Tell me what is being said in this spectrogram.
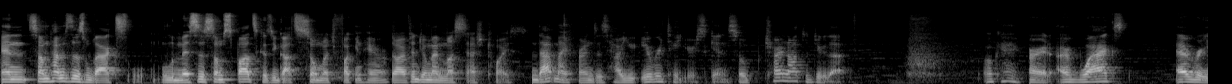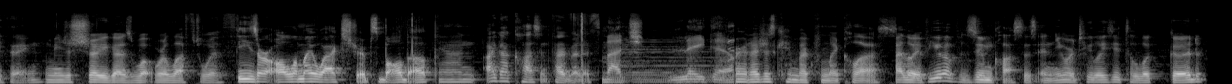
And sometimes this wax misses some spots because you got so much fucking hair. So I have to do my mustache twice. And that, my friends, is how you irritate your skin. So try not to do that. okay. All right, I've waxed everything. Let me just show you guys what we're left with. These are all of my wax strips balled up and I got class in five minutes. Much later. All right, I just came back from my class. By the way, if you have Zoom classes and you are too lazy to look good,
